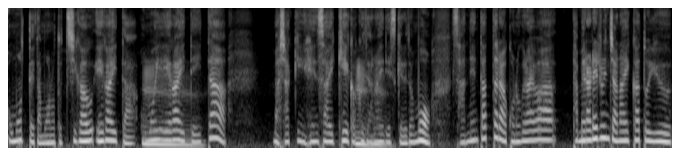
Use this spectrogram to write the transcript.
思ってたものと違う描いた思い描いていた、まあ、借金返済計画じゃないですけれども、3年経ったらこのぐらいは貯められるんじゃないかという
